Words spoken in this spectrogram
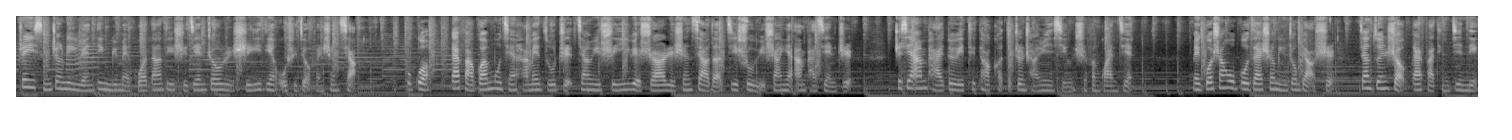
这一行政令原定于美国当地时间周日十一点五十九分生效。不过，该法官目前还没阻止将于十一月十二日生效的技术与商业安排限制。这些安排对于 TikTok 的正常运行十分关键。美国商务部在声明中表示，将遵守该法庭禁令，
